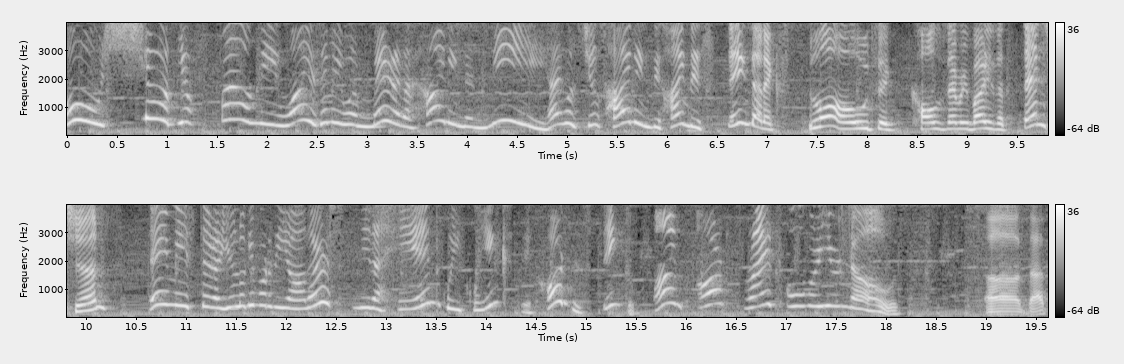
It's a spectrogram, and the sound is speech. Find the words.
Oh shoot, you found me! Why is everyone better at hiding than me? I was just hiding behind this thing that explodes and calls everybody's attention. Hey mister, are you looking for the others? Need a hand? Wink wink. The hardest thing to find are right over your nose. uh, that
